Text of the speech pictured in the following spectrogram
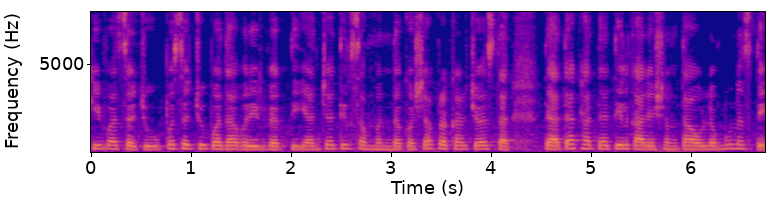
किंवा सचिव उपसचिव पदावरील व्यक्ती यांच्यातील संबंध कशा प्रकारचे असतात? त्या त्या खात्यातील कार्यक्षमता अवलंबून असते.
